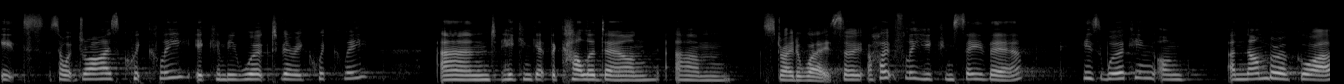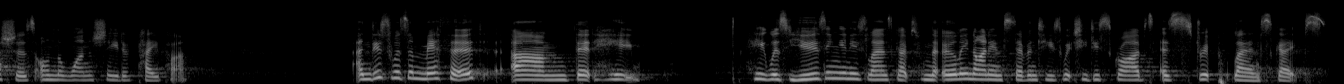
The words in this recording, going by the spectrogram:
It's, so it dries quickly, it can be worked very quickly, and he can get the colour down um, straight away. So hopefully you can see there, he's working on a number of gouaches on the one sheet of paper. And this was a method um, that he, he was using in his landscapes from the early 1970s, which he describes as strip landscapes.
